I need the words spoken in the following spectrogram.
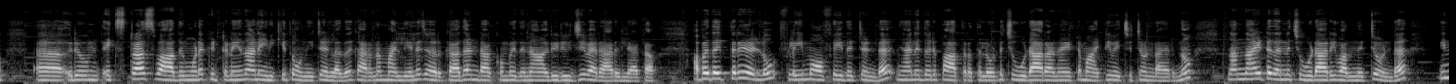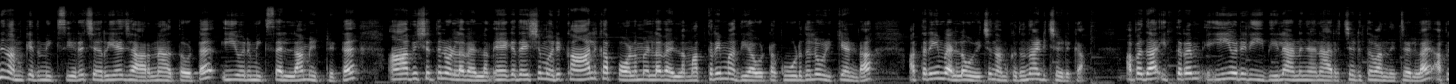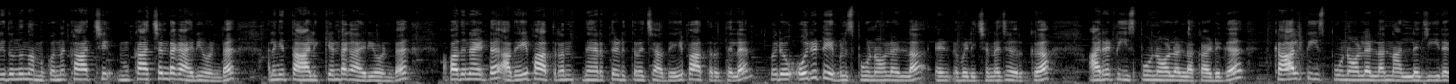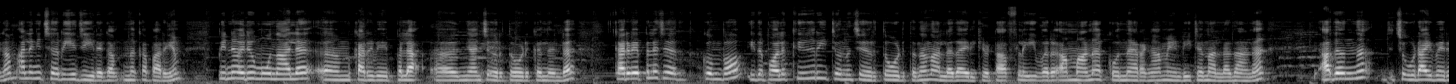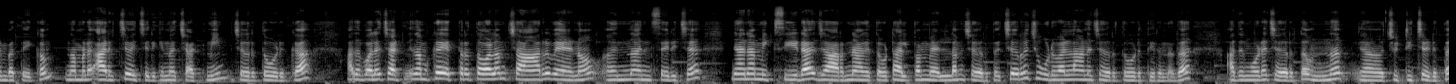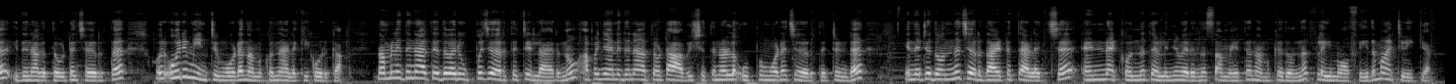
ഒരു എക്സ്ട്രാ സ്വാദും കൂടെ കിട്ടണമെന്നാണ് എനിക്ക് തോന്നിയിട്ടുള്ളത്. കാരണം മല്ലിയില ചേർക്കാതെ ഉണ്ടാക്കുമ്പോൾ ഇതിന് ആ ഒരു രുചി വരാറില്ല കേട്ടോ. അപ്പോൾ ഇത് ഇത്രയേ ഉള്ളൂ. ഫ്ലെയിം ഓഫ് ചെയ്തിട്ടുണ്ട്. ഞാനിതൊരു പാത്രത്തിലോട്ട് ചൂടാറാനായിട്ട് മാറ്റി വെച്ചിട്ടുണ്ടായിരുന്നു. നന്നായിട്ട് തന്നെ ചൂടാറി വന്നിട്ടുണ്ട്. ഇനി നമുക്കിത് മിക്സിയുടെ ചെറിയ ജാറിനകത്തോട്ട് ഈ ഒരു മിക്സ് എല്ലാം ഇട്ടിട്ട് ആവശ്യത്തിനുള്ള വെള്ളം ഏകദേശം ഒരു കാൽ കപ്പോളം ഉള്ള വെള്ളം അത്രയും മതിയാവട്ടോ കൂടുതൽ ഒഴിക്കേണ്ട. അത്രയും വെള്ളം ഒഴിച്ച് നമുക്കിതൊന്ന് അടിച്ചെടുക്കാം. അപ്പോൾ ഇതാ ഇത്തരം ഈ ഒരു രീതിയിലാണ് ഞാൻ അരച്ചെടുത്ത് വന്നിട്ടുള്ളത്. അപ്പോൾ ഇതൊന്ന് നമുക്കൊന്ന് കാച്ചി കാച്ചേണ്ട കാര്യമുണ്ട്. അല്ലെങ്കിൽ താളിക്കേണ്ട കാര്യമുണ്ട്. അപ്പോൾ അതിനായിട്ട് അതേ പാത്രം നേരത്തെ എടുത്ത് വെച്ച അതേ പാത്രത്തിൽ ഒരു ഒരു ടേബിൾ സ്പൂണോളമുള്ള വെളിച്ചെണ്ണ ചേർക്കുക. അര ടീസ്പൂണോളമുള്ള കടുക് കാൽ ടീസ്പൂണോളമുള്ള നല്ല ജീരകം അല്ലെങ്കിൽ ചെറിയ ജീരകം എന്നൊക്കെ പറയും. പിന്നെ ഒരു മൂന്നാൽ കറിവേപ്പില ഞാൻ ചേർത്ത് കൊടുക്കുന്നുണ്ട്. കറിവേപ്പില ചേർക്കുമ്പോൾ ഇതുപോലെ കീറിയിട്ടൊന്ന് ചേർത്ത് കൊടുക്കുന്നത് നല്ലതായിരിക്കും കേട്ടോ ആ ഫ്ലേവർ ആ മണമൊക്കെ ഒന്ന് ഇറങ്ങാൻ വേണ്ടിയിട്ട് നല്ലതാണ്. അതൊന്ന് ചൂടായി വരുമ്പോഴത്തേക്കും നമ്മൾ അരച്ച് വെച്ചിരിക്കുന്ന ചട്നിയും ചേർത്ത് കൊടുക്കുക. അതുപോലെ ചട്നി നമുക്ക് എത്രത്തോളം ചാറ് വേണോ എന്നനുസരിച്ച് ഞാൻ ആ മിക്സിയുടെ ജാറിനകത്തോട്ട് അല്പം വെള്ളം ചേർത്ത് ചെറു ചൂടുവെള്ളമാണ് ചേർത്ത് കൊടുത്തിരുന്നത്. അതും കൂടെ ചേർത്ത് ഒന്ന് ചുറ്റിച്ചെടുത്ത് ഇതിനകത്തോട്ട് ചേർത്ത് ഒരു ഒരു മിനിറ്റും കൂടെ നമുക്കൊന്ന് ഇളക്കി കൊടുക്കാം. നമ്മൾ ഇതിനകത്ത് ഇതുവരെ ഉപ്പ് ചേർത്തിട്ടില്ലായിരുന്നു. അപ്പോൾ ഞാൻ ഇതിനകത്തോട്ട് ആവശ്യത്തിനുള്ള ഉപ്പും കൂടെ ചേർത്തിട്ടുണ്ട്. എന്നിട്ട് ഇതൊന്ന് ചെറുതായിട്ട് തിളച്ച് എണ്ണയൊക്കെ ഒന്ന് തെളിഞ്ഞു വരുന്ന സമയത്ത് നമുക്കിതൊന്ന് ഫ്ലെയിം ഓഫ് ചെയ്ത് മാറ്റി വയ്ക്കാം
